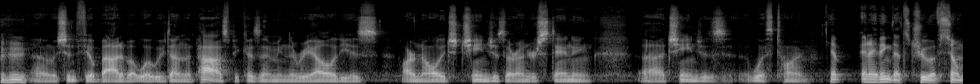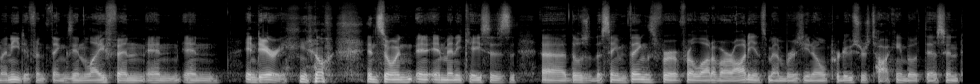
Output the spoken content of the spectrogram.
Uh, we shouldn't feel bad about what we've done in the past because I mean the reality is our knowledge changes, our understanding uh, changes with time. Yep, and I think that's true of so many different things in life and and and in dairy, you know. And so in in, many cases, uh, those are the same things for for a lot of our audience members, you know, producers talking about this. And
